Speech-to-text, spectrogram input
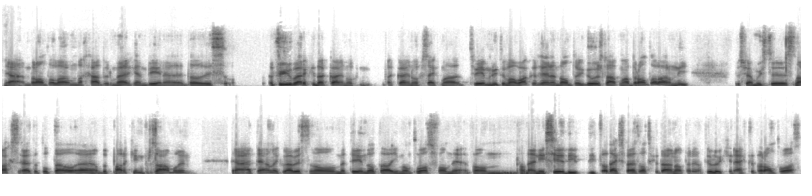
Ja, een brandalarm, dat gaat door merg en benen. Dat is een vuurwerk, dat kan je nog, dat kan je nog zeg maar twee minuten van wakker zijn en dan terug doorslapen. Maar brandalarm niet. Dus wij moesten s'nachts uit het hotel eh, op de parking verzamelen. Ja, uiteindelijk, wij wisten al meteen dat dat iemand was van, van, van NEC die, die dat expres had gedaan, dat er natuurlijk geen echte verant was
